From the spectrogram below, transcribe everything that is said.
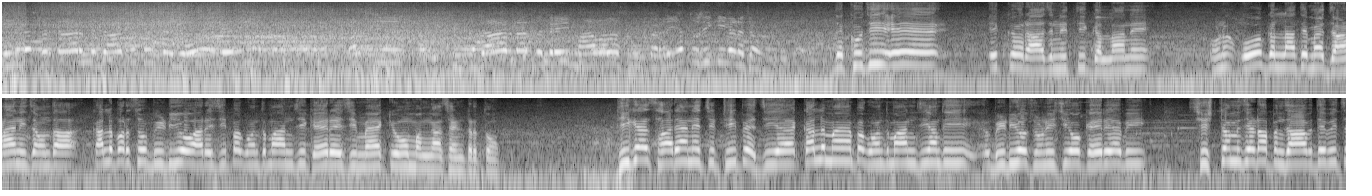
ਕੇਂਦਰ ਸਰਕਾਰ ਪੰਜਾਬ ਨੂੰ ਕੋਈ ਸਹਿਯੋਗ ਨਹੀਂ ਦੇ ਰਹੀ ਬਲਕਿ ਪੰਜਾਬ ਨਾਲ ਬਦਰਈ ਮਾਂ ਵਾਲਾ ਸਲੂਕ ਕਰ ਰਹੀ ਹੈ। ਤੁਸੀਂ ਕੀ ਕਹਿਣਾ ਚਾਹੋਗੇ? ਦੇਖੋ ਜੀ ਇਹ ਇੱਕ ਰਾਜਨੀਤਿਕ ਗੱਲਾਂ ਨੇ। ਹੁਣ ਉਹ ਗੱਲਾਂ ਤੇ ਮੈਂ ਜਾਣਾ ਨਹੀਂ ਚਾਹੁੰਦਾ। ਕੱਲ ਪਰਸੋਂ ਵੀਡੀਓ ਆ ਰਹੀ ਸੀ, ਭਗਵੰਤ ਮਾਨ ਜੀ ਕਹਿ ਰਹੇ ਸੀ, ਮੈਂ ਕਿਉਂ ਮੰਗਾ ਸੈਂਟਰ ਤੋਂ? ਠੀਕ ਹੈ, ਸਾਰਿਆਂ ਨੇ ਚਿੱਠੀ ਭੇਜੀ ਹੈ। ਕੱਲ ਮੈਂ ਭਗਵੰਤ ਮਾਨ ਜੀਆਂ ਦੀ ਵੀਡੀਓ ਸੁਣੀ ਸੀ, ਉਹ ਕਹਿ ਰਿਹਾ ਵੀ ਸਿਸਟਮ ਜਿਹੜਾ ਪੰਜਾਬ ਦੇ ਵਿੱਚ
